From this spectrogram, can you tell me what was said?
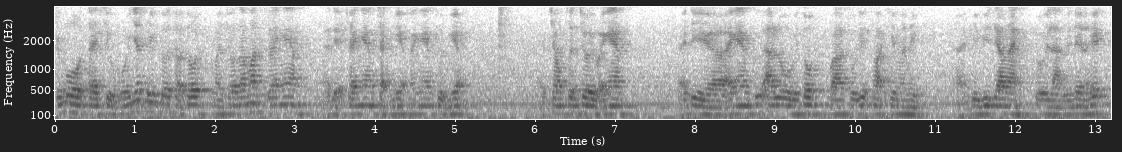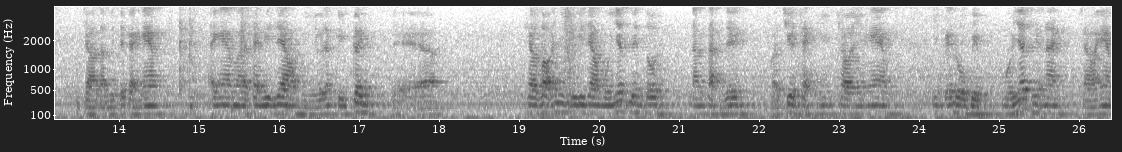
cái bộ hột tài xỉu mới nhất bên cơ sở tôi mà cho ra mắt cho anh em để cho anh em trải nghiệm anh em thử nghiệm ở trong sân chơi của anh em. Đấy thì uh, anh em cứ alo với tôi qua số điện thoại trên màn hình đấy, thì video này tôi làm đến đây là hết. Chào tạm biệt tất cả anh em. Anh em à, xem video thì nhớ đăng ký kênh để à, theo dõi những cái video mới nhất bên tôi đăng tải lên và chia sẻ cho những em những cái đồ bịp mới nhất hiện nay. Chào anh em.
